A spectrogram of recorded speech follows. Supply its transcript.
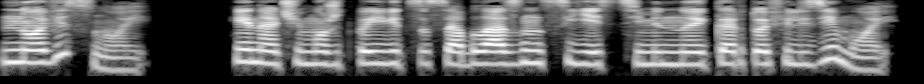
но весной. Иначе может появиться соблазн съесть семенной картофель зимой.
